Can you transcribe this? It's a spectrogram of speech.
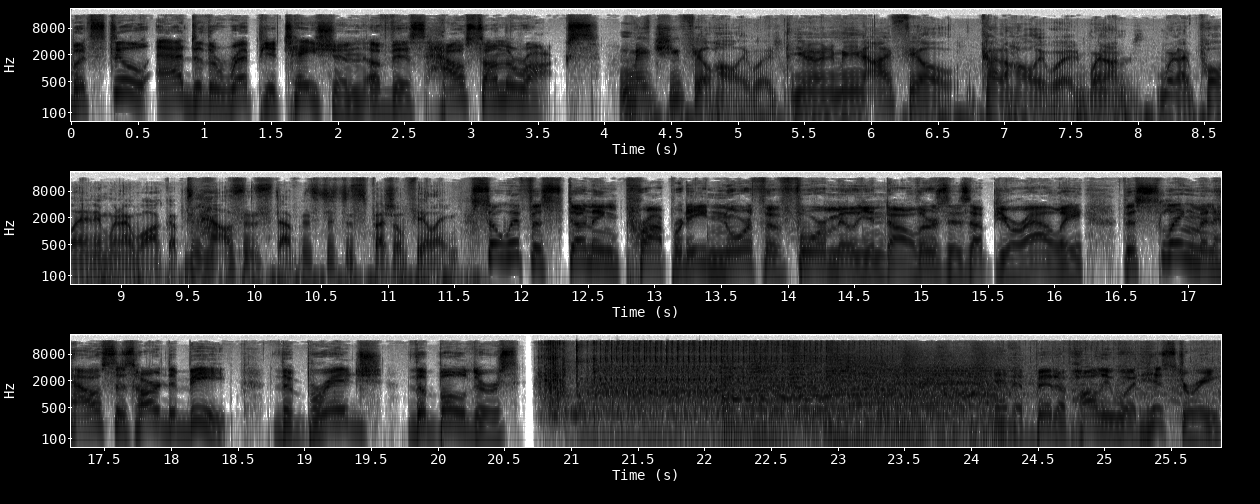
But still add to the reputation of this house on the rocks. Makes you feel Hollywood. You know what I mean? I feel kind of Hollywood when I'm when I pull in and when I walk up to the house and stuff. It's just a special feeling. So if a stunning property north of $4 million is up your alley, the Slingman house is hard to beat. The bridge, the boulders, and a bit of Hollywood history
